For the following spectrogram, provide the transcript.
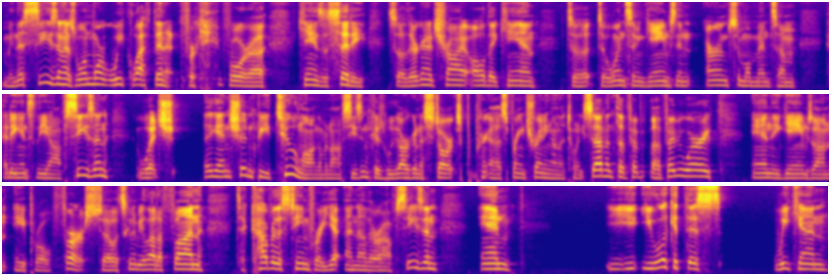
I mean, this season has one more week left in it for for uh, Kansas City, so they're going to try all they can to to win some games and earn some momentum heading into the off season, which again shouldn't be too long of an off season because we are going to start sp- uh, spring training on the 27th of, Fe- February and the games on April 1st. So it's going to be a lot of fun to cover this team for yet another off season. And you, you look at this weekend.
